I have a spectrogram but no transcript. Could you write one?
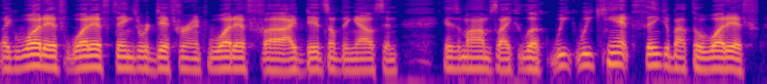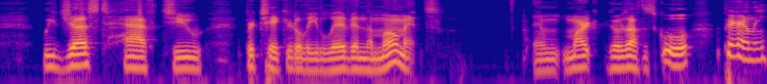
Like what if what if things were different? What if uh, i did something else? And his mom's like look we we can't think about the what if. We just have to particularly live in the moment. And mark goes off to school apparently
